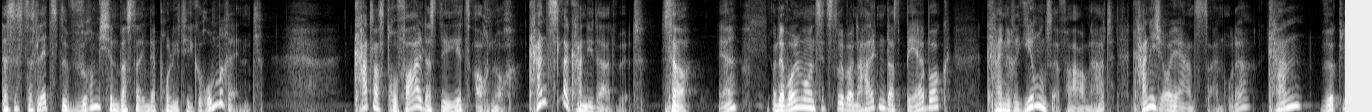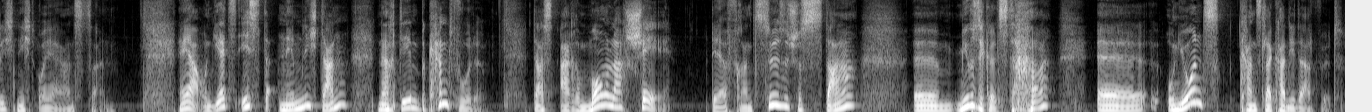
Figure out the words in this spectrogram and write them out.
Das ist das letzte Würmchen, was da in der Politik rumrennt. Katastrophal, dass der jetzt auch noch Kanzlerkandidat wird. So, ja. Und da wollen wir uns jetzt darüber unterhalten, dass Baerbock keine Regierungserfahrung hat. Kann nicht euer Ernst sein, oder? Kann wirklich nicht euer Ernst sein. Naja, und jetzt ist nämlich dann, nachdem bekannt wurde, dass Armand Laschet der französische Star, äh, Musical-Star, äh, Unionskanzlerkandidat wird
